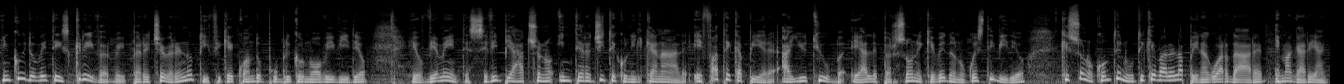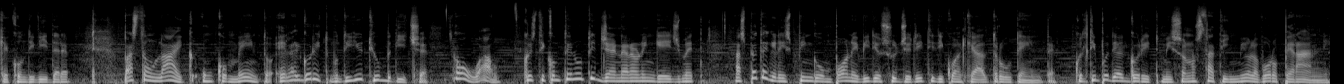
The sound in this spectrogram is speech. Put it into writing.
in cui dovete iscrivervi per ricevere notifiche quando pubblico nuovi video e ovviamente se vi piacciono interagite con il canale e fate capire a YouTube e alle persone che vedono questi video che sono contenuti che vale la pena guardare e magari anche condividere. Basta un like, un commento e l'algoritmo di YouTube dice "Oh wow, questi contenuti generano engagement. Aspetta che li spingo un po' nei video suggeriti di qualche altro utente". Quel tipo di algoritmi sono stati il mio lavoro per anni.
